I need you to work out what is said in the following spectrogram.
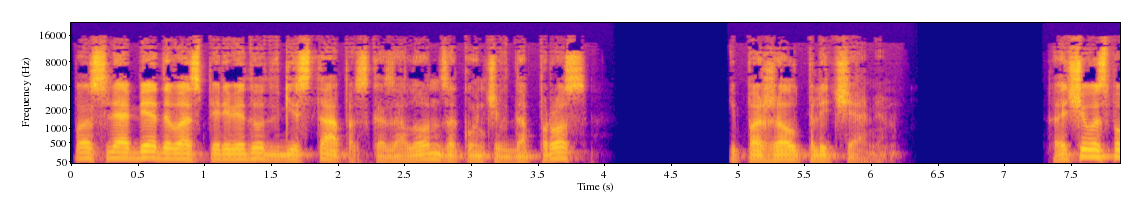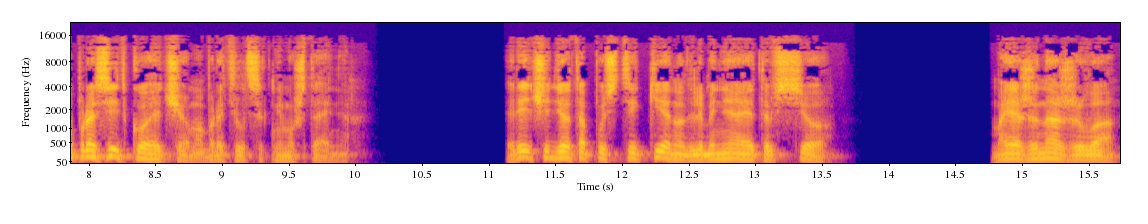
«После обеда вас переведут в гестапо», — сказал он, закончив допрос, и пожал плечами. «Хочу вас попросить кое о чем», — обратился к нему Штайнер. Речь идет о пустяке, но для меня это все. Моя жена жива.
